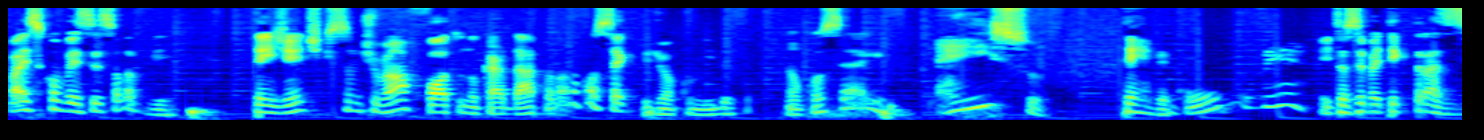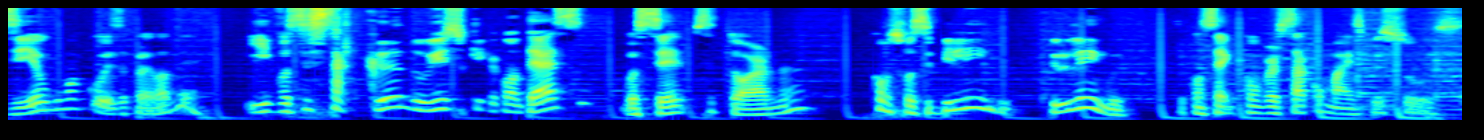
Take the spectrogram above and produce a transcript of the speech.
vai se convencer se ela vir. Tem gente que se não tiver uma foto no cardápio, ela não consegue pedir uma comida. Não consegue. É isso. Tem a ver com ver. Então você vai ter que trazer alguma coisa pra ela ver. E você sacando isso, o que, que acontece? Você se torna como se fosse bilíngue, trilingue. Você consegue conversar com mais pessoas.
